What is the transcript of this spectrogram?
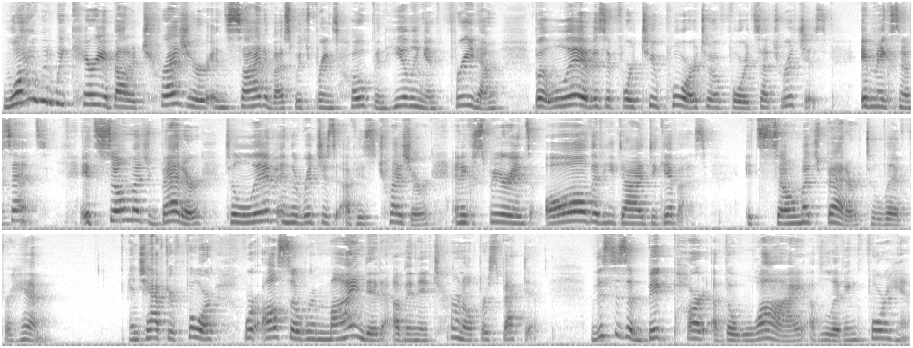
Why would we carry about a treasure inside of us which brings hope and healing and freedom, but live as if we're too poor to afford such riches? It makes no sense. It's so much better to live in the riches of his treasure and experience all that he died to give us. It's so much better to live for him. In chapter 4, we're also reminded of an eternal perspective. This is a big part of the why of living for him.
